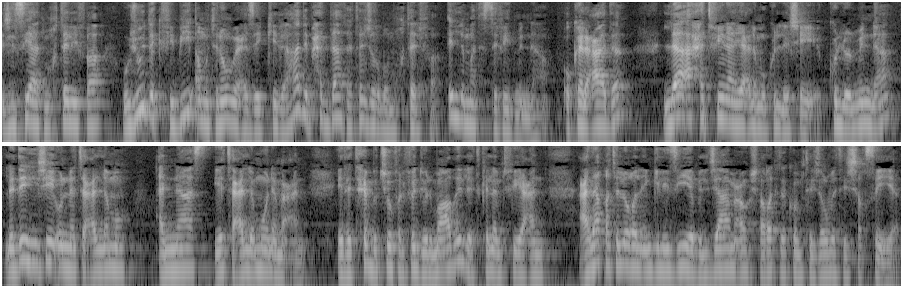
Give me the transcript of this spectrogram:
جنسيات مختلفة وجودك في بيئة متنوعة زي كذا هذه بحد ذاتها تجربة مختلفة إلا ما تستفيد منها. وكالعادة لا أحد فينا يعلم كل شيء كل منا لديه شيء نتعلمه الناس يتعلمون معا. إذا تحب تشوف الفيديو الماضي اللي تكلمت فيه عن علاقة اللغة الإنجليزية بالجامعة وشاركتكم تجربتي الشخصية.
